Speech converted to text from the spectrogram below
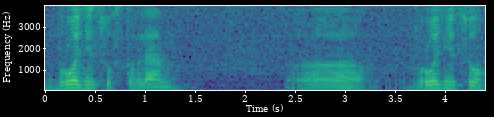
в розницу вставляем, а, в розницу.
